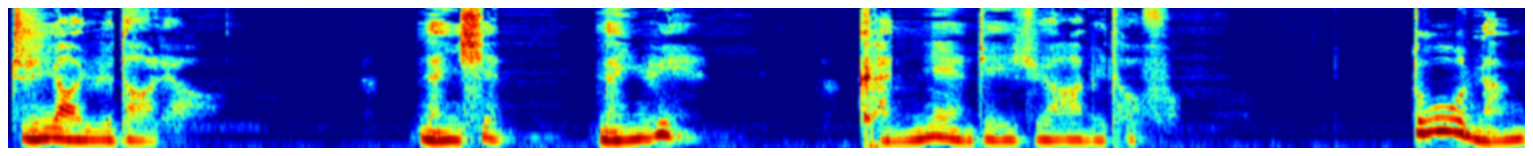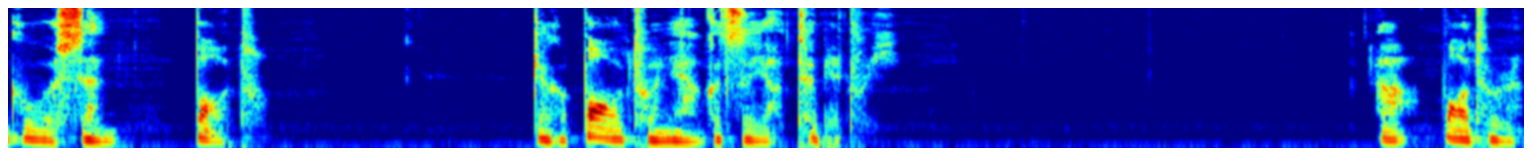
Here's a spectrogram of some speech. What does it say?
只要遇到了能信、能愿、肯念这一句阿弥陀佛，都能够生报土。这个“报土”两个字要特别注意啊！报土人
